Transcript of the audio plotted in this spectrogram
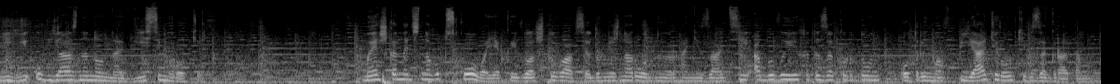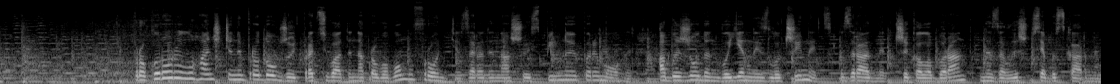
Її ув'язнено на 8 років. Мешканець Новопскова, який влаштувався до міжнародної організації, аби виїхати за кордон, отримав 5 років за ґратами. Прокурори Луганщини продовжують працювати на правовому фронті заради нашої спільної перемоги, аби жоден воєнний злочинець, зрадник чи колаборант не залишився безкарним.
